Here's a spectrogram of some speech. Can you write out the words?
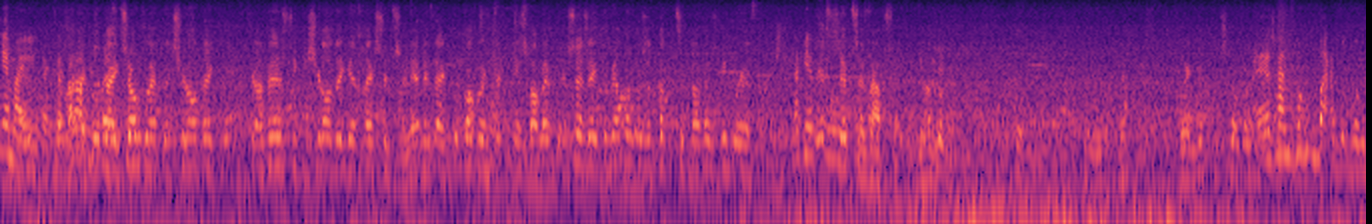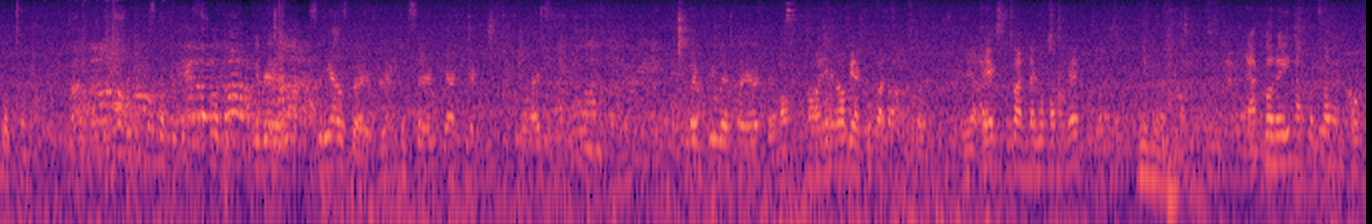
nie ma jej tak Ale tutaj ciągle ten środek, krawężnik i środek jest najszybszy, nie? Więc jak tu kogoś wytniesz dwa metry szerzej, to wiadomo, że to przy krawężniku jest, jest szybsze zawsze. Na drugim. Jakby A ja jechałam znowu bardzo głęboko. Nie wiem, co jazda jest, nie? To sobie jak, jak, jak widać tak jak No, no nie robię chyba. A jak z twardego panowie? Nie byłem. Ja kolejna po całym koku.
